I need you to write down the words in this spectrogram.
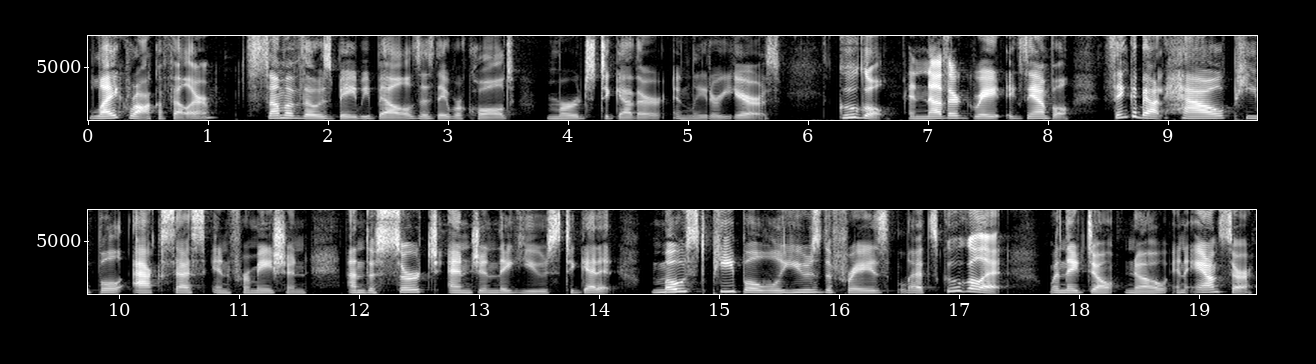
Like Rockefeller, some of those baby bells as they were called merged together in later years. Google, another great example. Think about how people access information and the search engine they use to get it. Most people will use the phrase, let's Google it, when they don't know an answer.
